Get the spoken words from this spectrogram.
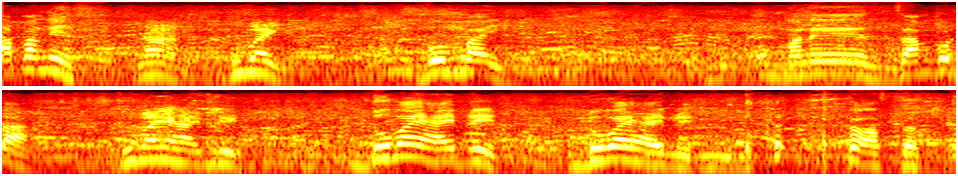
জাপানিজ? না দুবাই। বোম্বাই মানে জাম্বুটা? Dubai hybrid. Dubai hybrid Dubai hybrid. আচ্ছা। আচ্ছা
